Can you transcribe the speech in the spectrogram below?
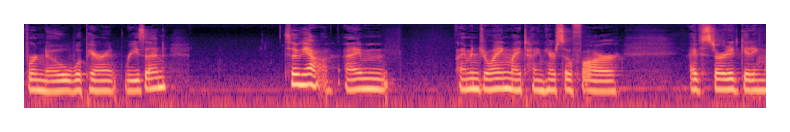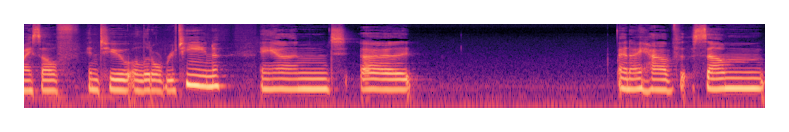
for no apparent reason. So yeah, I'm I'm enjoying my time here so far. I've started getting myself into a little routine and uh, and I have some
